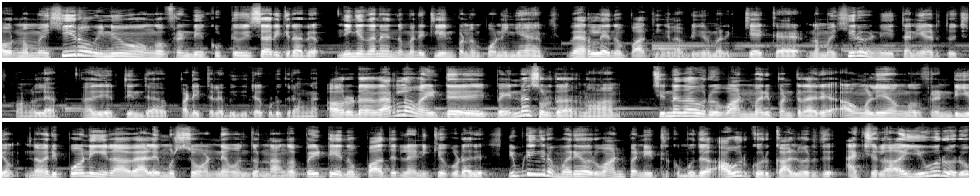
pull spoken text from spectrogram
அவர் நம்ம ஹீரோயினையும் அவங்க ஃப்ரெண்டையும் கூப்பிட்டு விசாரிக்கிறாரு. நீங்க தானே இந்த மாதிரி க்ளீன் பண்ண போனீங்க விரல எதுவும் பார்த்தீங்களா அப்படிங்கிற மாதிரி கேட்க நம்ம ஹீரோயினி தனியாக எடுத்து வச்சிருப்பாங்கல்ல அதை எடுத்து இந்த படைத்தளபதிட்ட கொடுக்குறாங்க. அவரோட விரலை வாங்கிட்டு இப்போ என்ன சொல்றாருன்னா சின்னதாக ஒரு வான் மாதிரி பண்ணுறாரு அவங்களையும் அவங்க ஃப்ரெண்டையும் இந்த மாதிரி போனீங்களா வேலையை முடிச்சுட்டு உடனே வந்துடும் நாங்கள் போயிட்டு எதுவும் பார்த்துட்டுலாம் நிற்கக்கூடாது இப்படிங்கிற மாதிரி அவர் வான் பண்ணிட்டு இருக்கும்போது அவருக்கு ஒரு கால் வருது. ஆக்சுவலாக இவர் ஒரு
